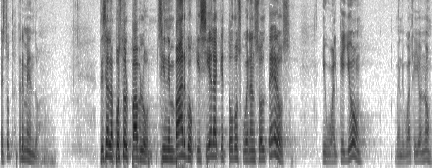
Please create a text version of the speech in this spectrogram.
Esto está tremendo. Dice el apóstol Pablo, sin embargo, quisiera que todos fueran solteros, igual que yo. Bueno, igual que yo no.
